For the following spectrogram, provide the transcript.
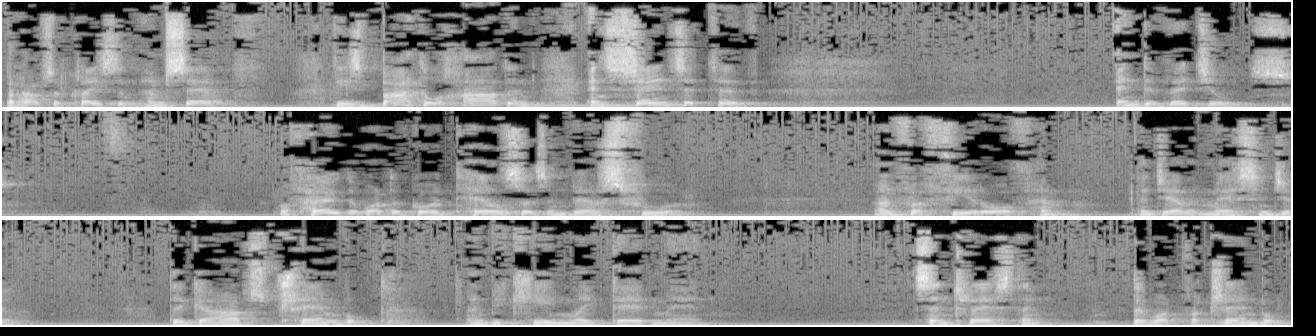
perhaps of Christ himself these battle hardened, insensitive individuals of how the Word of God tells us in verse 4 and for fear of him, the angelic messenger, the guards trembled and became like dead men. It's interesting, the word for trembled.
